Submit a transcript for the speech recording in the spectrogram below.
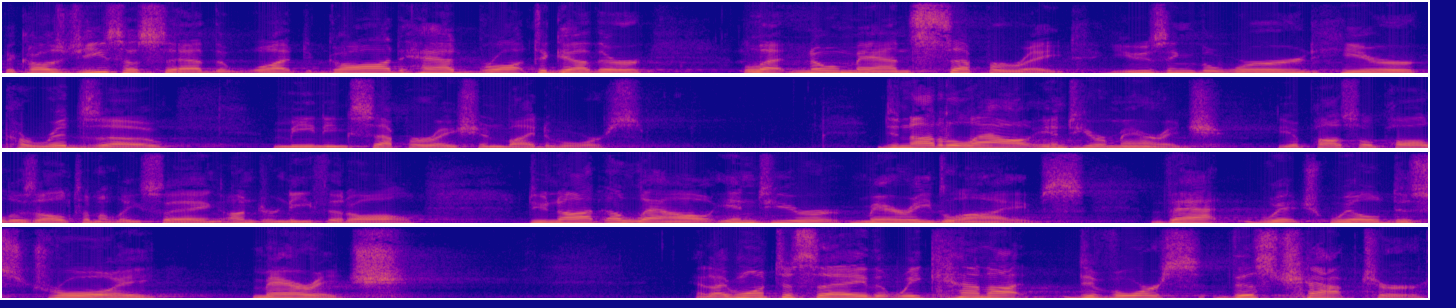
Because Jesus said that what God had brought together, let no man separate, using the word here, chorizo, meaning separation by divorce. Do not allow into your marriage, the Apostle Paul is ultimately saying, underneath it all, do not allow into your married lives that which will destroy marriage. And I want to say that we cannot divorce this chapter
